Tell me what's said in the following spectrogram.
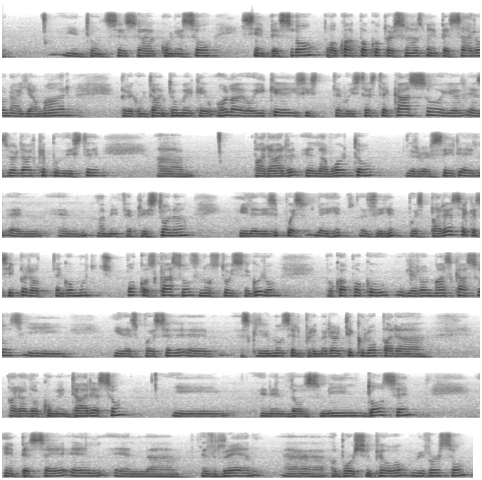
Y entonces ah, con eso se empezó. Poco a poco personas me empezaron a llamar preguntándome que, hola, oí que hiciste, viste este caso y es, verdad que pudiste ah, parar el aborto, revertir el, la mifepristona. Y le dije, pues, le dije, dije, pues parece que sí, pero tengo muchos, pocos casos, no estoy seguro. Poco a poco hubieron más casos y, y después eh, escribimos el primer artículo para, para documentar eso. Y en el 2012 empecé el, el, uh, el Red uh, Abortion Pill Reversal.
